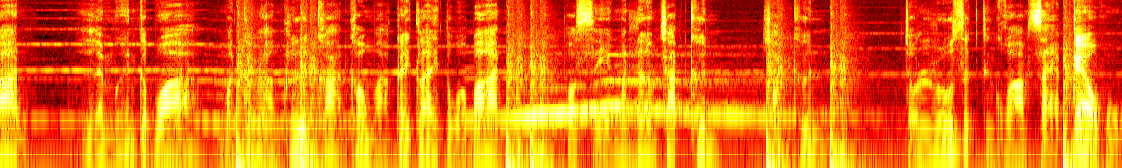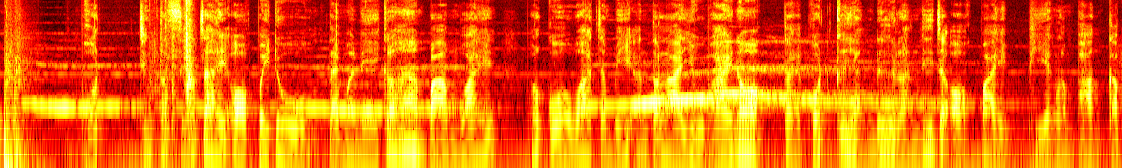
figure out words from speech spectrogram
บ้าน และเหมือนกับว่ามันกำลังคลื่นคลานเข้ามาใกล้ ๆตัวบ้าน ราะเสียงมันเริ่มชัดขึ้น ชัดขึ้น จนรู้สึกถึงความแสบแก้วหู พดจึงตัดสินใจออกไปดู แต่มณีก็ห้ามปามไว้ เพราะกลัวว่าจะมีอันตรายอยู่ภายนอก แต่พดก็ยังดื้อรั้นที่จะออกไปเพียงลำพังกับ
